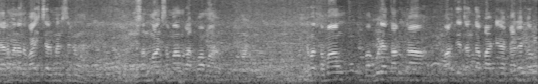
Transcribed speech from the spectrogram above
ચેરમેન અને વાઇસ ચેરમેનશ્રીનું સન્માન સમારંભ રાખવામાં આવ્યો. એમાં તમામ વાઘોડિયા તાલુકા ભારતીય જનતા પાર્ટીના કાર્યકરો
